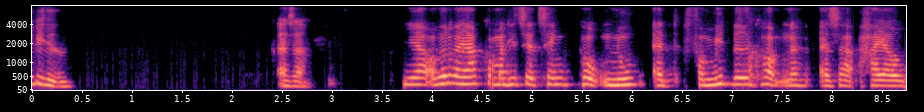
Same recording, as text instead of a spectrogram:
evigheden? Altså, Ja, og ved du hvad, jeg kommer lige til at tænke på nu, at for mit vedkommende, altså har jeg jo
